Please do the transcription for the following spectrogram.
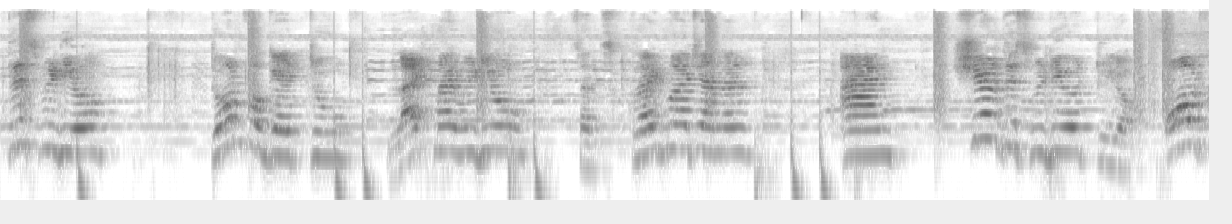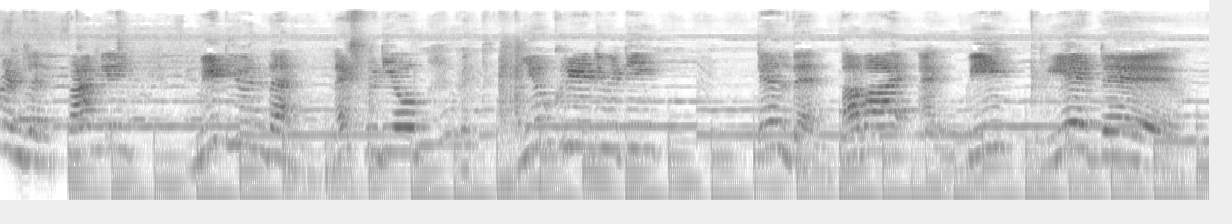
this video. Don't forget to like my video, subscribe my channel and share this video to your all friends and family. Meet you in the next video with new creativity. Till then, bye bye and be creative.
